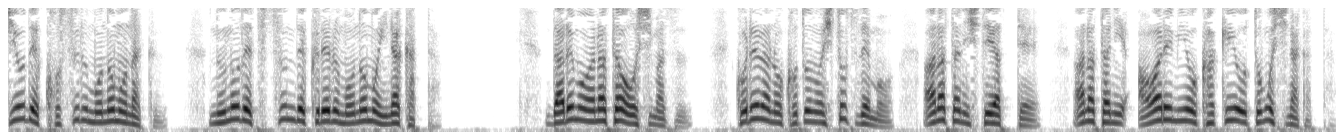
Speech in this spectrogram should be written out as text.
塩でこするものもなく、布で包んでくれるものもいなかった。誰もあなたを惜しまず、これらのことの一つでもあなたにしてやって、あなたに憐れみをかけようともしなかった。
